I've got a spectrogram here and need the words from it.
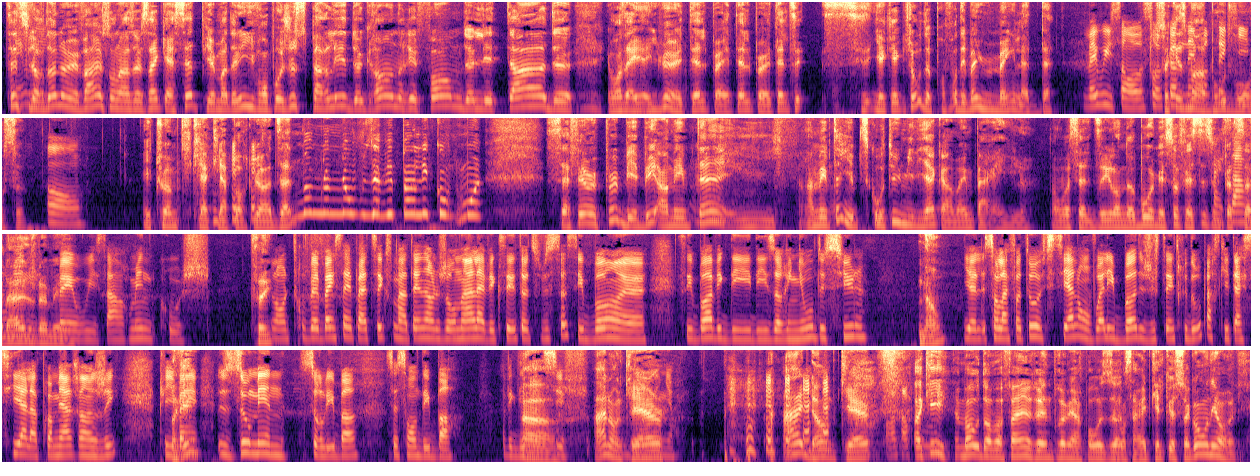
Tu sais, ben tu leur donnes un verre, ils sont dans un 5 à 7, puis à un moment donné, ils vont pas juste parler de grandes réformes de l'État, de... Ils vont dire, lui, un tel, puis un tel, puis un tel. Il y a quelque chose de profondément humain là-dedans. Ben oui, ils sont, sont C'est quasiment beau de voir ça. Oh. Et Trump qui claque la porte, lui, en disant, non, avez parlé contre moi ça fait un peu bébé. En même temps, il, en même temps, il y a un petit côté humiliant quand même, pareil. Là. On va se le dire. On a beau aimer ça, fester sur le personnage. Là, mais... Ben oui, ça a remis une couche. on le trouvait bien sympathique ce matin dans le journal avec ses. T'as-tu vu ça? C'est bas, euh, bas avec des, des orignaux dessus. Là. Non. Il y a, sur la photo officielle, on voit les bas de Justin Trudeau parce qu'il est assis à la première rangée. Puis, ben, zoom in sur les bas. Ce sont des bas avec des ah, motifs. I don't care. I don't care. OK, Maud, on va faire une première pause. On s'arrête quelques secondes et on revient.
